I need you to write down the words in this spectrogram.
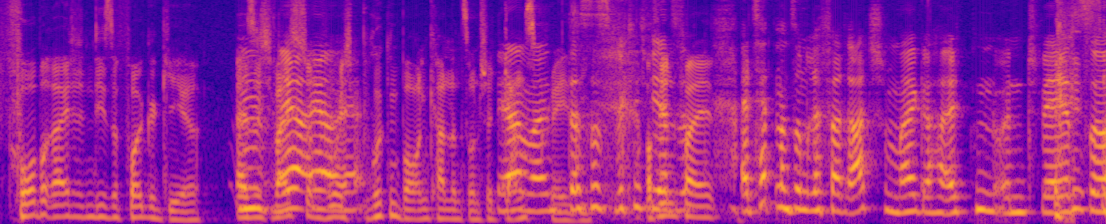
vorbereitet in diese Folge gehe. Also ich weiß Hm, ja, schon, ja, wo ich ja. Brücken bauen kann und so ein Shit. Ja, ganz Mann, crazy. das ist wirklich Auf jeden so, Fall. als hätte man so ein Referat schon mal gehalten und wäre jetzt so So.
